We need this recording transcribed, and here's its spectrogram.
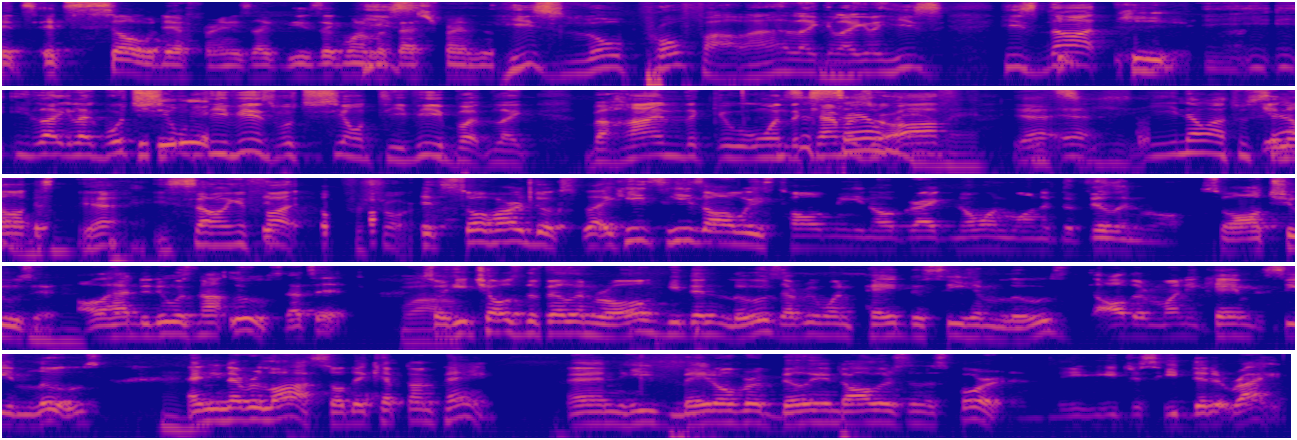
it's it's so different. He's like he's like one of He's- my best friends. He's low profile, huh? Like, like, like he's he's not. He- he, he- he- like, like what you see on TV is what you see on TV, but like behind the when the a cameras are off, man. yeah, It's- yeah, You know how to sell. You know, yeah, he's selling a fight for sure. it's so hard to explain. Like he's he's always told me, you know, Greg, no one wanted the villain role, so I'll choose it. Mm-hmm. All I had to do was not lose. That's it. Wow. So he chose the villain role. He didn't lose. Everyone paid to see him lose. All their money came to see him lose, mm-hmm. and he never lost. So they kept on paying, and he made over a billion dollars in the sport. And he, he just he did it right.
